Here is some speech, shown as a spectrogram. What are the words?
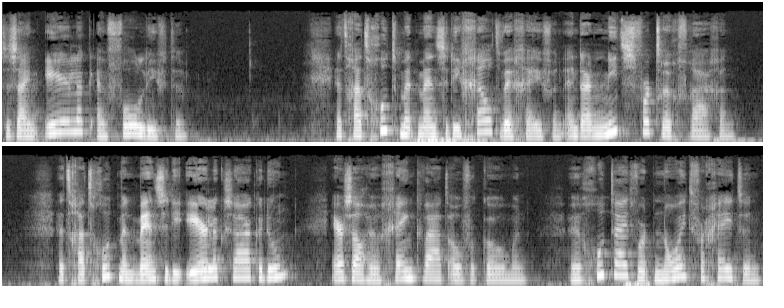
ze zijn eerlijk en vol liefde. Het gaat goed met mensen die geld weggeven en daar niets voor terugvragen. Het gaat goed met mensen die eerlijk zaken doen. Er zal hun geen kwaad overkomen. Hun goedheid wordt nooit vergeten.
